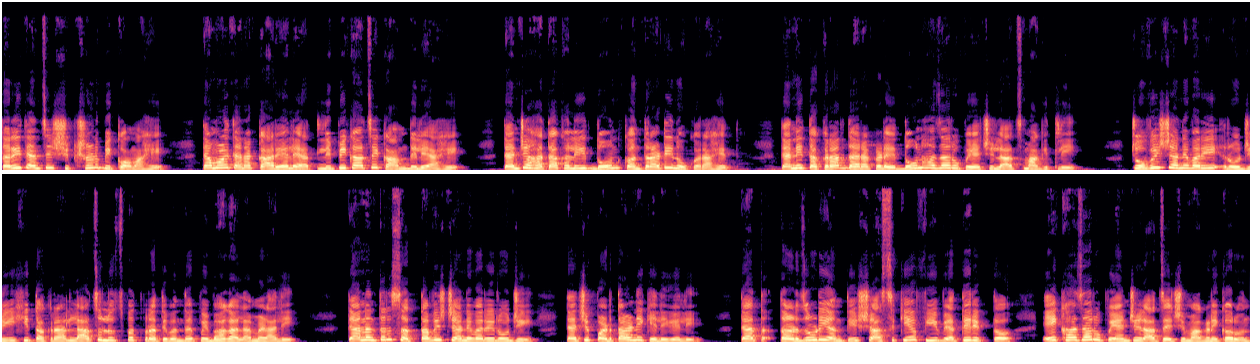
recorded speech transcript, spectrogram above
तरी त्यांचे शिक्षण बीकॉम आहे. त्यामुळे त्यांना कार्यालयात लिपिकाचे काम दिले आहे. त्यांच्या हाताखाली दोन कंत्राटी नोकर आहेत. त्यांनी तक्रारदाराकडे दोन हजार रुपयाची लाच मागितली. चोवीस जानेवारी रोजी ही तक्रार लाचलुचपत प्रतिबंधक विभागाला मिळाली. त्यानंतर सत्तावीस जानेवारी रोजी त्याची पडताळणी केली गेली. त्यात तडजोडी अंती शासकीय फी व्यतिरिक्त एक हजार रुपयांची लाचेची मागणी करून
